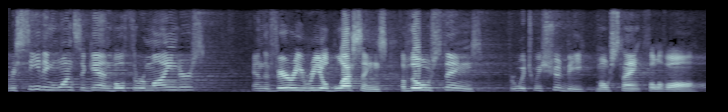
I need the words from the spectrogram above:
receiving once again both the reminders and the very real blessings of those things for which we should be most thankful of all.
